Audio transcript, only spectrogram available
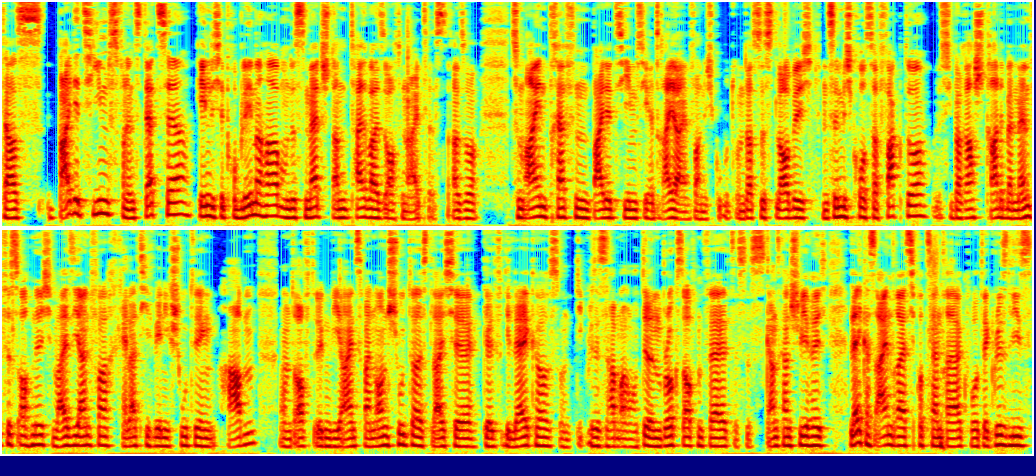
dass beide Teams von den Stats her ähnliche Probleme haben und das Match dann teilweise auch den Eye-Test. Also zum einen treffen beide Teams ihre Dreier einfach nicht gut und das ist, glaube ich, ein ziemlich großer Faktor. Es überrascht gerade bei Memphis auch nicht, weil sie einfach relativ wenig Shooting haben und oft irgendwie ein, zwei Non-Shooter. Das gleiche gilt für die Lakers Lakers und die Grizzlies haben auch noch Dylan Brooks auf dem Feld. Das ist ganz, ganz schwierig. Lakers 31% Dreierquote, Grizzlies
